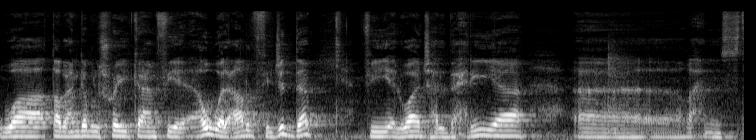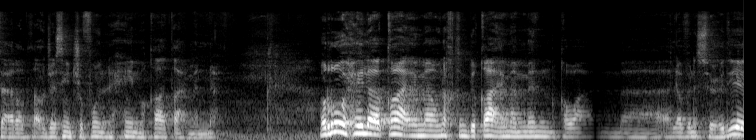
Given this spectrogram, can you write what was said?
وطبعا قبل شوي كان في أول عرض في جدة في الواجهة البحرية. آه راح نستعرض أو جالسين تشوفون الحين مقاطع منه. نروح إلى قائمة ونختم بقائمة من قوائم لافن السعودية.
